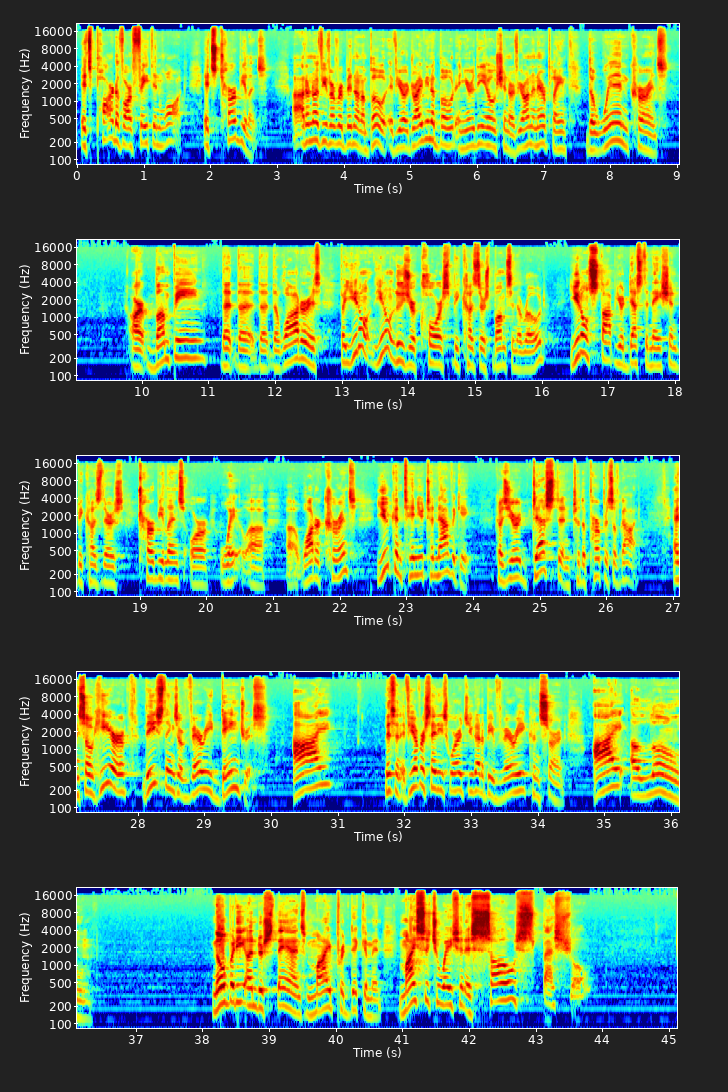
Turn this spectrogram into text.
It's part of our faith and walk. It's turbulence. I don't know if you've ever been on a boat. If you're driving a boat and you're in the ocean, or if you're on an airplane, the wind currents are bumping. The, the, the, the water is, but you don't, you don't lose your course because there's bumps in the road. You don't stop your destination because there's turbulence or uh, uh, water currents. You continue to navigate because you're destined to the purpose of God. And so here, these things are very dangerous. I, listen, if you ever say these words, you got to be very concerned. I alone, nobody understands my predicament. My situation is so special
